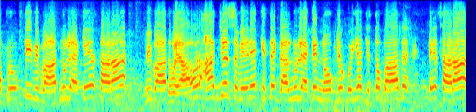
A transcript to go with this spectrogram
ਅਪਰੋਕਟੀ ਵਿਵਾਦ ਨੂੰ ਲੈ ਕੇ ਸਾਰਾ ਵਿਵਾਦ ਹੋਇਆ। ਔਰ ਅੱਜ ਸਵੇਰੇ ਕਿਸੇ ਗੱਲ ਨੂੰ ਲੈ ਕੇ ਨੋਕਝੋਕ ਹੋਈ ਹੈ, ਜਿਸ ਤੋਂ ਬਾਅਦ ਇਹ ਸਾਰਾ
